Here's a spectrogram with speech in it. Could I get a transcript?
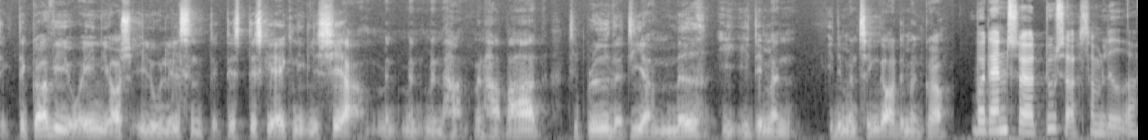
Det, det gør vi jo egentlig også i Louis Nielsen. Det, det, det skal jeg ikke negligere, men, men man, har, man har bare de bløde værdier med i, i, det, man, i det, man tænker og det, man gør. Hvordan sørger du så som leder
